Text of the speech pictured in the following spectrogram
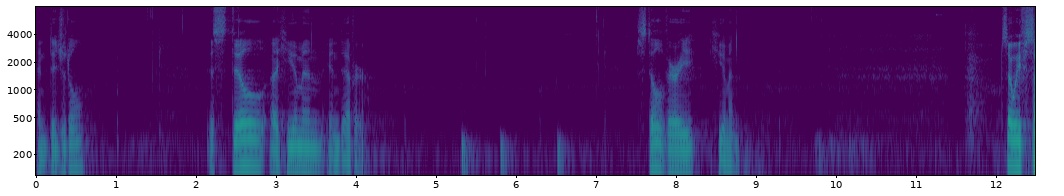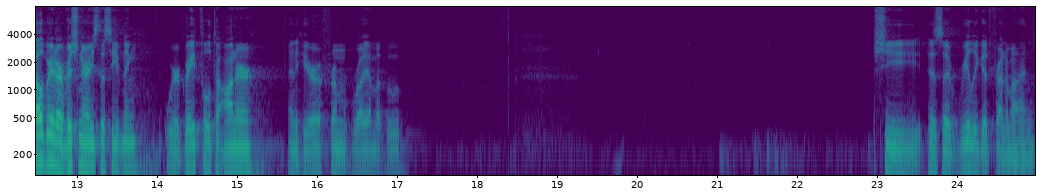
and digital is still a human endeavor. Still very human. So we've celebrated our visionaries this evening. We're grateful to honor and hear from Roya Mahboob. She is a really good friend of mine.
